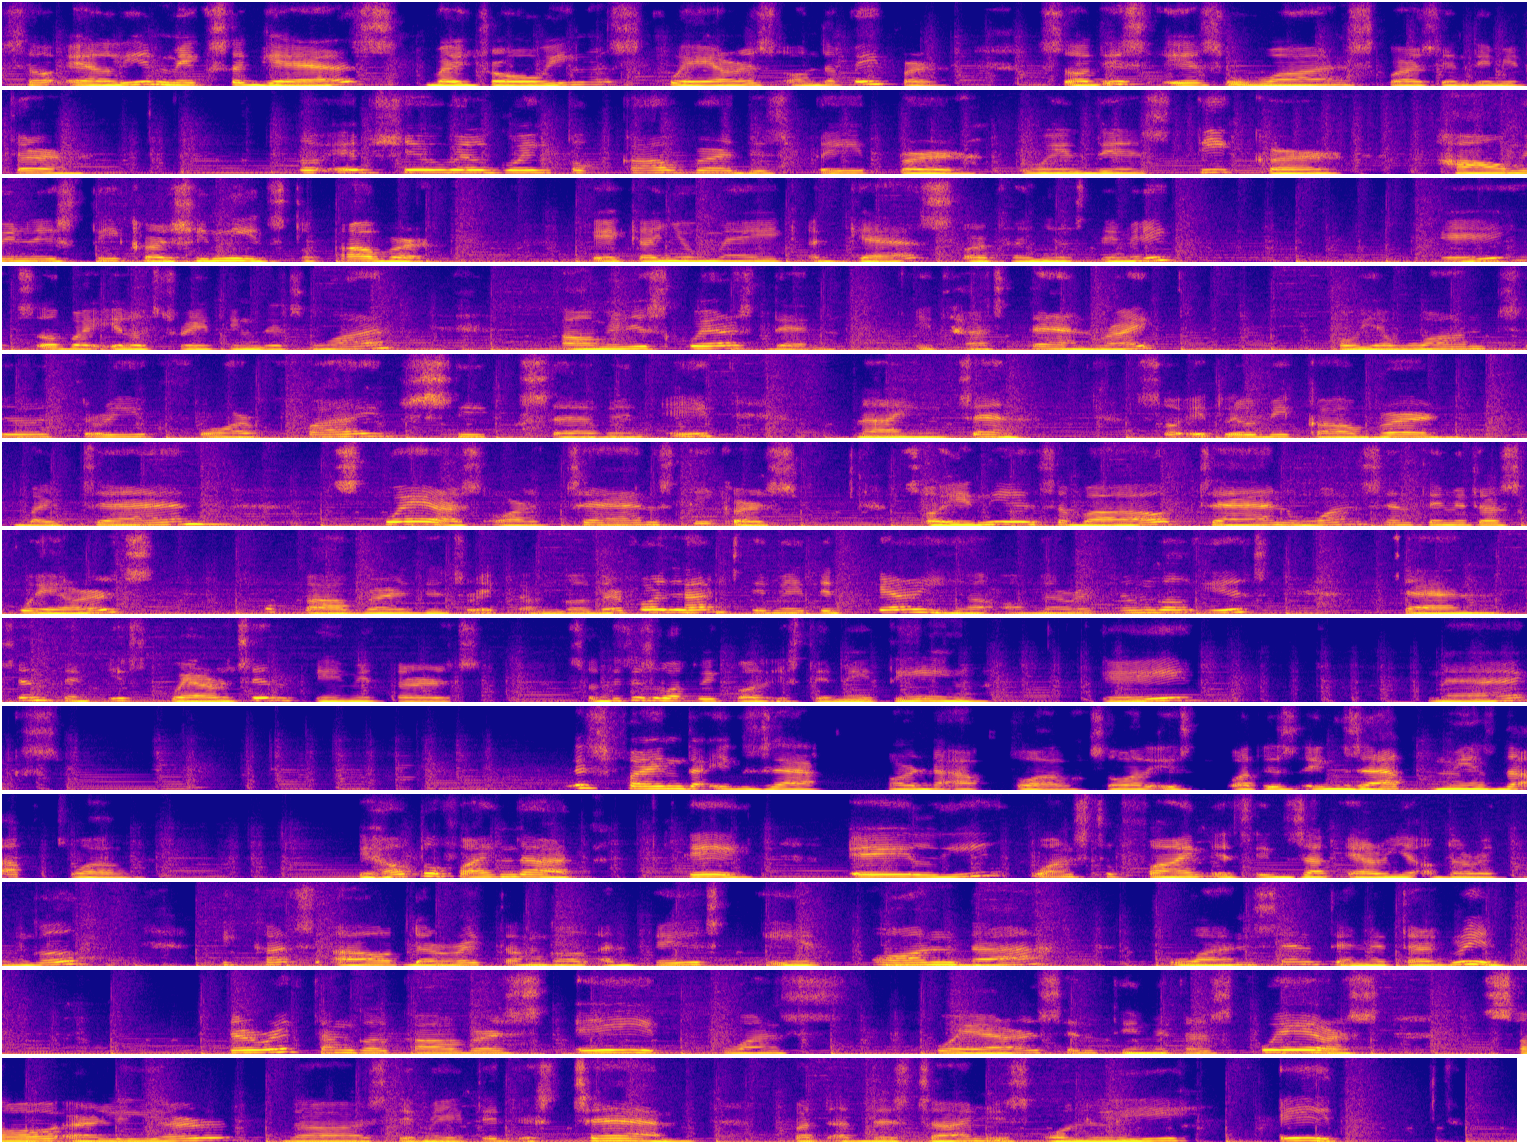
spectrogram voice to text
So Ellie makes a guess by drawing squares on the paper. So this is one square centimeter. So if she will going to cover this paper with this sticker, how many stickers she needs to cover? Okay, can you make a guess or can you estimate? Okay, so by illustrating this one, how many squares then? It has 10, right? So we have 1, 2, 3, 4, 5, 6, 7, 8, 9, 10. So it will be covered by 10 squares or 10 stickers. So he needs about 10 1 centimeter squares to cover this rectangle. Therefore, the estimated area of the rectangle is 10 centimeters square centimeters. So this is what we call estimating. Okay. Next. Let's find the exact or the actual. So what is what is exact means the actual. Okay, how to find that? Okay. Ailey wants to find its exact area of the rectangle. He cuts out the rectangle and pastes it on the 1 centimeter grid. The rectangle covers 8 1 square centimeter squares. So earlier the estimated is 10 but at this time is only 8.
